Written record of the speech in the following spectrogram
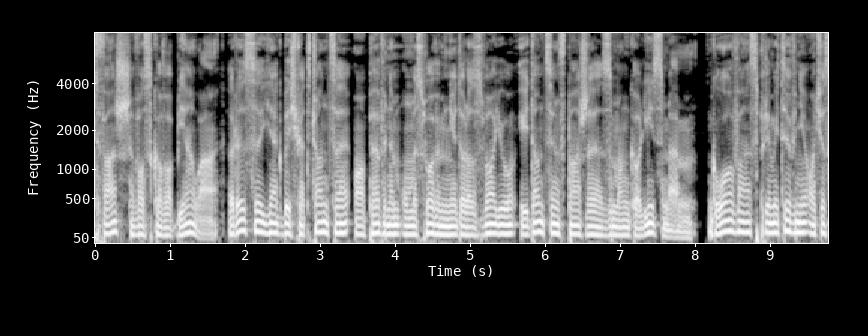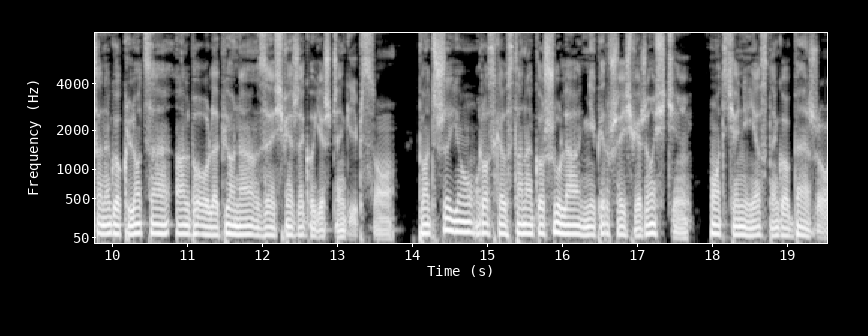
Twarz woskowo-biała, rysy jakby świadczące o pewnym umysłowym niedorozwoju idącym w parze z mongolizmem. Głowa z prymitywnie ociosanego kloca albo ulepiona ze świeżego jeszcze gipsu. Pod szyją rozchełstana koszula nie pierwszej świeżości, odcień jasnego beżu.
